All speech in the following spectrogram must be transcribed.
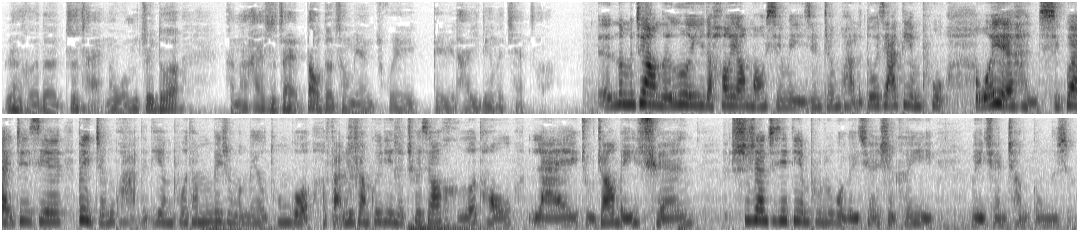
任何的制裁。那我们最多可能还是在道德层面会给予他一定的谴责。呃，那么这样的恶意的薅羊毛行为已经整垮了多家店铺，我也很奇怪，这些被整垮的店铺，他们为什么没有通过法律上规定的撤销合同来主张维权？事实上，这些店铺如果维权是可以维权成功的，是吗？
